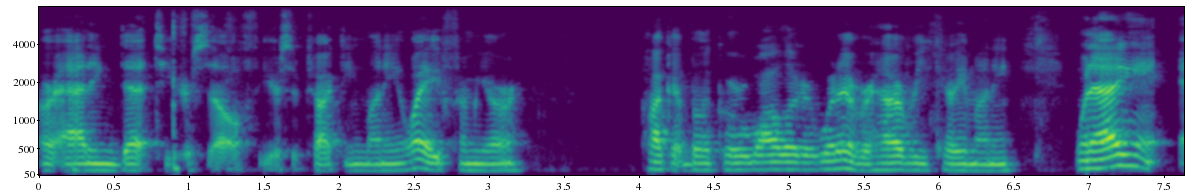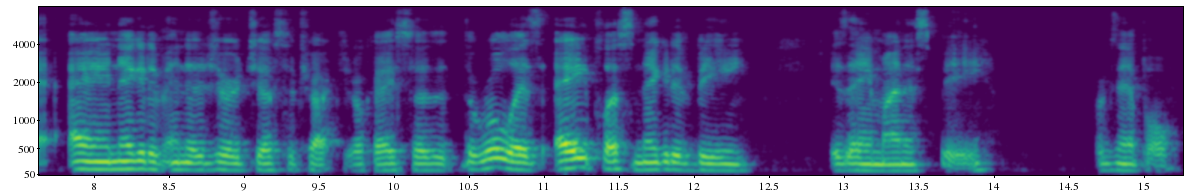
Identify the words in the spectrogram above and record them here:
or adding debt to yourself. You're subtracting money away from your pocketbook or wallet or whatever, however you carry money. When adding a negative integer, just subtract it, okay? So the, the rule is a plus negative b is a minus b. For example,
